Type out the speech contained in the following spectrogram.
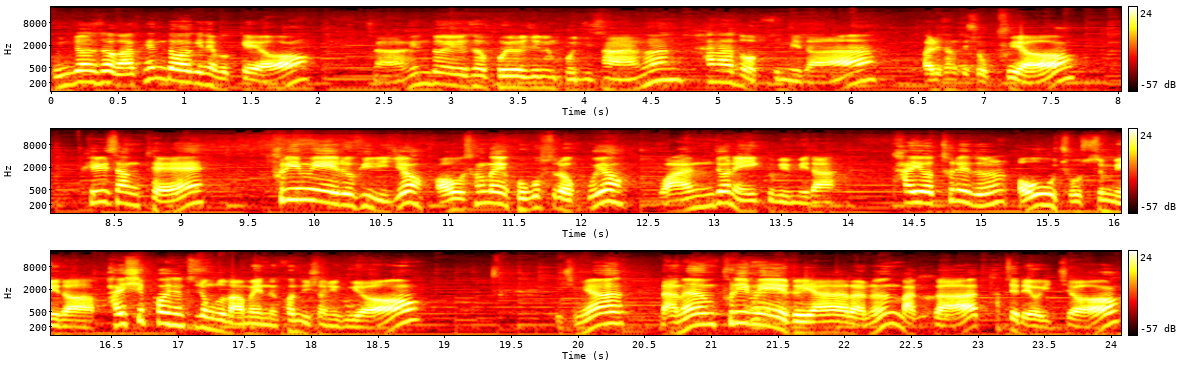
운전석 앞 핸더 확인해 볼게요. 자, 핸더에서 보여지는 고지사항은 하나도 없습니다. 관리 상태 좋고요. 휠 상태 프리미에르 휠이죠. 어우 상당히 고급스럽고요. 완전 A급입니다. 타이어 트레드는 어우 좋습니다. 80% 정도 남아있는 컨디션이고요. 보시면 나는 프리메르야라는 마크가 탑재되어 있죠.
